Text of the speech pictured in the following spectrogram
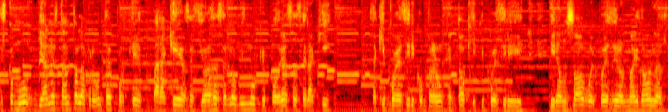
Es como, ya no es tanto la pregunta de por qué, ¿para qué? O sea, si vas a hacer lo mismo que podrías hacer aquí, aquí puedes ir y comprar un Kentucky, aquí puedes ir y ir a un Subway, puedes ir a un McDonald's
